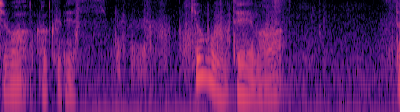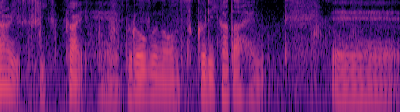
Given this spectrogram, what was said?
ちは、ガクです。今日のテーマは第1回、えーブログの作り方編、え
